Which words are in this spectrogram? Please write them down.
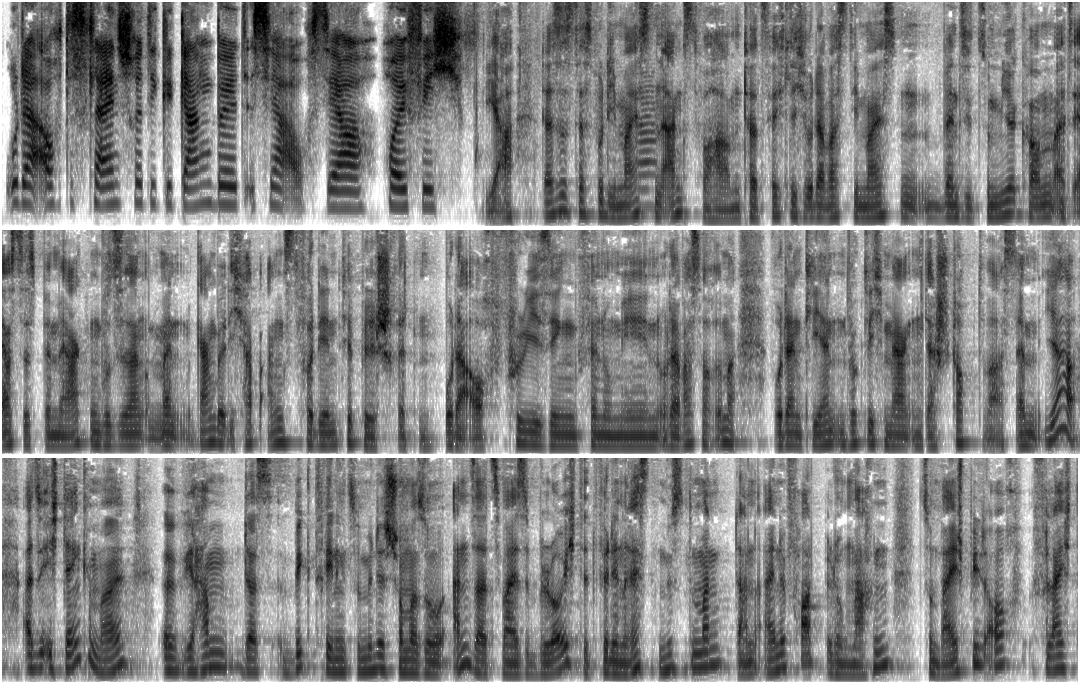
Oder auch das kleinschrittige Gangbild ist ja auch sehr häufig. Ja, das ist das, wo die meisten ja. Angst vor haben tatsächlich. Oder was die meisten, wenn sie zu mir kommen, als erstes bemerken, wo sie sagen, mein Gangbild, ich habe Angst vor den Tippelschritten. Oder auch Freezing-Phänomen oder was auch immer, wo dann Klienten wirklich merken, da stoppt was. Ähm, ja, also ich denke mal, äh, wir haben das Big-Training zumindest schon mal so ansatzweise beleuchtet. Für den Rest müsste man dann eine Fortbildung machen. Zum Beispiel auch vielleicht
